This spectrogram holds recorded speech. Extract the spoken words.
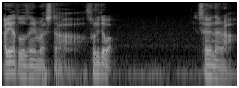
ありがとうございました。それでは、さよなら。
